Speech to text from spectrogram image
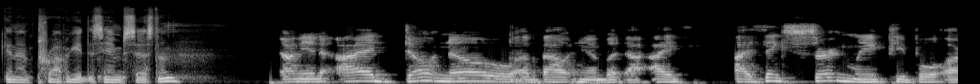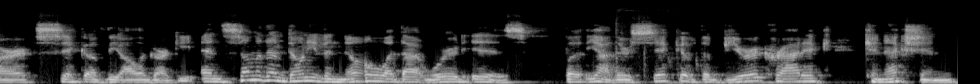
going to propagate the same system. I mean, I don't know about him, but I I think certainly people are sick of the oligarchy, and some of them don't even know what that word is. But yeah, they're sick of the bureaucratic connection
